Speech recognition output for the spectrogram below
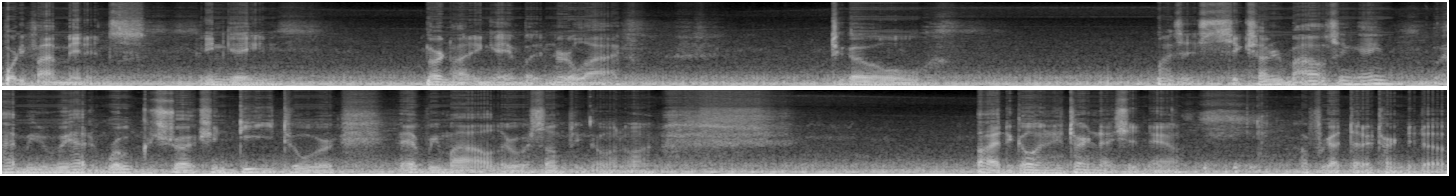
45 minutes in game, or not in game, but in real life, to go. What is it, 600 miles in game? I mean, we had a road construction detour. Every mile there was something going on. I had to go in and turn that shit down. I forgot that I turned it up.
